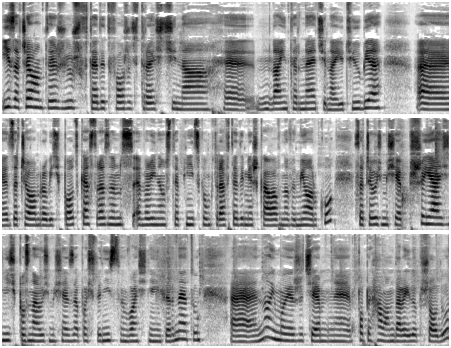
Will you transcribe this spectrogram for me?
I zaczęłam też już wtedy tworzyć treści na, na internecie, na YouTubie. Zaczęłam robić podcast razem z Eweliną Stepnicką, która wtedy mieszkała w Nowym Jorku. Zaczęłyśmy się przyjaźnić, poznałyśmy się za pośrednictwem właśnie internetu. No i moje życie popychałam dalej do przodu.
